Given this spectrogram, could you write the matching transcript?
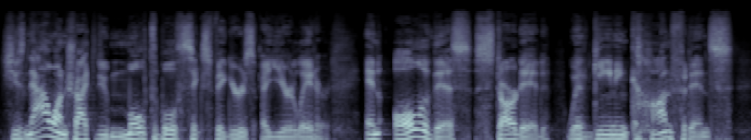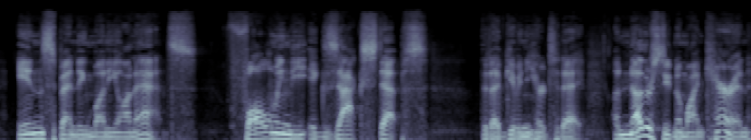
She's now on track to do multiple six figures a year later. And all of this started with gaining confidence in spending money on ads following the exact steps that I've given you here today. Another student of mine, Karen,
